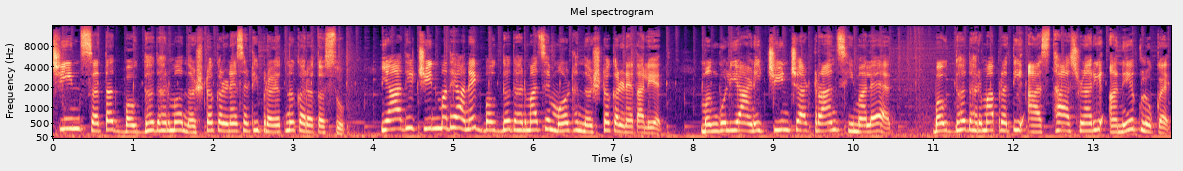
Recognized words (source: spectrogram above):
चीन सतत बौद्ध धर्म नष्ट करण्यासाठी प्रयत्न करत असतो. याआधी चीनमध्ये अनेक बौद्ध धर्माचे मठ नष्ट करण्यात आले आहेत. मंगोलिया आणि चीनच्या ट्रान्स हिमालयात बौद्ध धर्माप्रती आस्था असणारी अनेक लोक आहेत.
